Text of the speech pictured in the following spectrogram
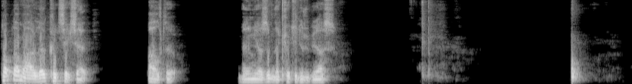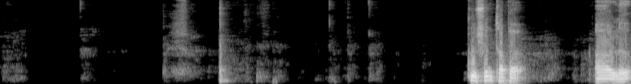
Toplam ağırlığı 40-86. Benim yazım da kötüdür biraz. Kurşun tapa ağırlığı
